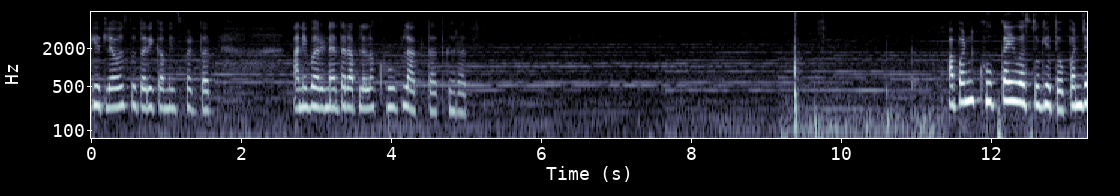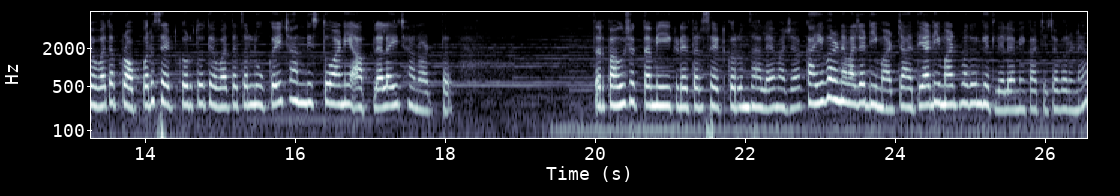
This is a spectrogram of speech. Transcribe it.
घेतल्या वस्तू तरी कमीच पडतात. आणि बरण्या तर आपल्याला खूप लागतात घरात. आपण खूप काही वस्तू घेतो पण जेव्हा त्या प्रॉपर सेट करतो तेव्हा त्याचा लुकही छान दिसतो आणि आपल्यालाही छान वाटतं. तर पाहू शकता मी इकडे तर सेट करून झालं आहे माझ्या. काही भरण्या माझ्या डीमार्टच्या आहेत. या डीमार्टमधून घेतलेल्या आहे मी काचेच्या भरण्या.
